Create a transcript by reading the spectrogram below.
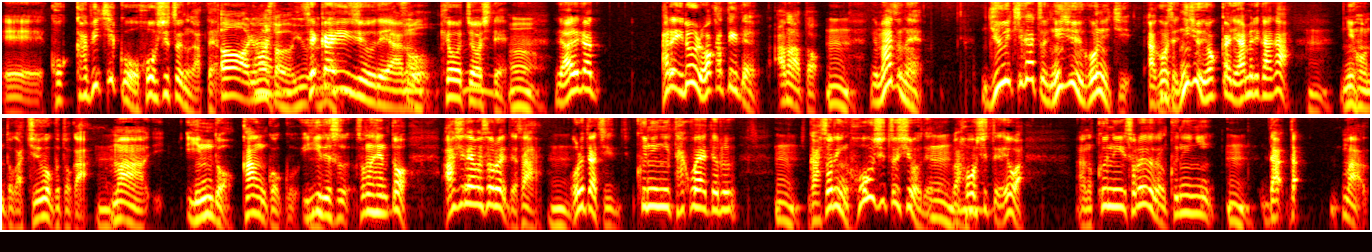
えー国家備蓄を放出というのがあったやあろ。あありました。世界中であの強調して、うん。であれがあれいろいろ分かってきたよあの後、うん。でまずね11月25日あごめんなさい24日にアメリカがうん。日本とか中国とか、まあインド韓国イギリス、その辺と足並み揃えてさ、うん。俺たち国に蓄えてるうん。ガソリン放出しようで、うん。まあ、放出って要はあの国それぞれの国にうん。だだまあ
